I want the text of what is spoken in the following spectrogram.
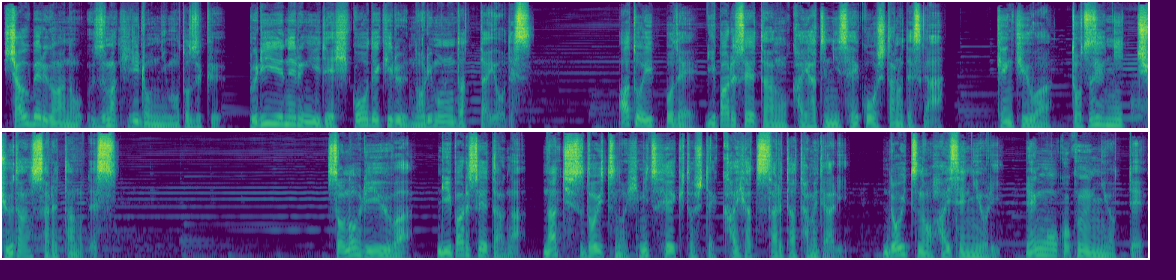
シャウベルガーの渦巻き理論に基づくフリーエネルギーで飛行できる乗り物だったようです。あと一歩でリバルセーターの開発に成功したのですが研究は突然に中断されたのです。その理由はリバルセーターがナチスドイツの秘密兵器として開発されたためでありドイツの敗戦により連合国軍によって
